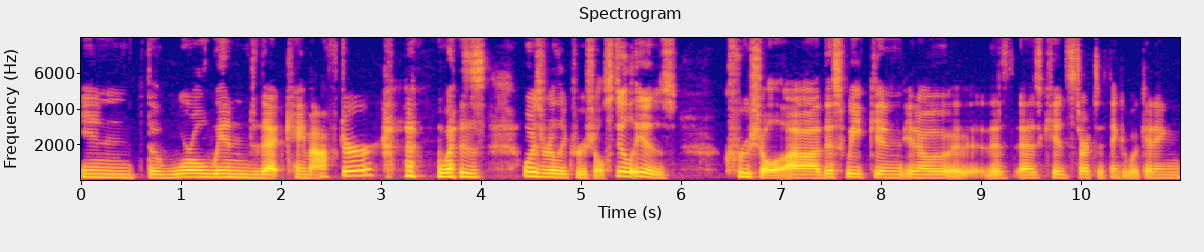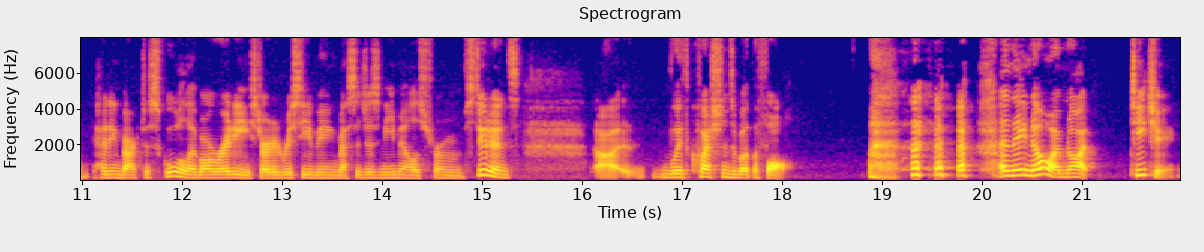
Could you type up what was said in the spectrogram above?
in the whirlwind that came after was was really crucial. Still is crucial. Uh, this week in you know as, as kids start to think about getting heading back to school i've already started receiving messages and emails from students uh, with questions about the fall. And they know i'm not teaching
